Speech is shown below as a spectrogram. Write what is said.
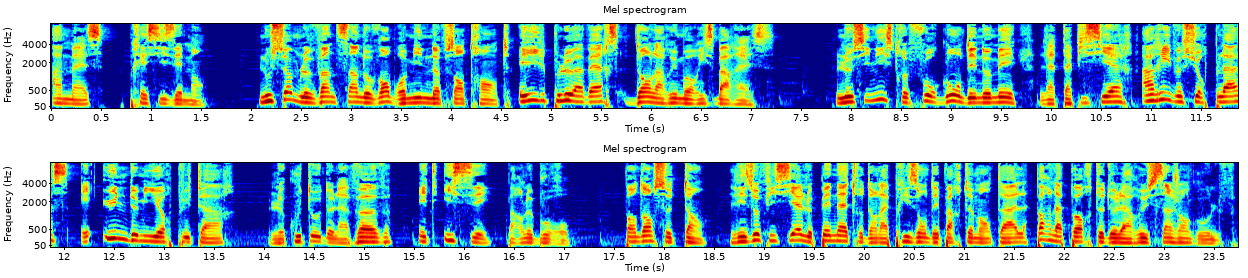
à Metz précisément. Nous sommes le 25 novembre 1930 et il pleut à verse dans la rue Maurice Barrès. Le sinistre fourgon dénommé la tapissière arrive sur place et une demi-heure plus tard, le couteau de la veuve est hissé par le bourreau. Pendant ce temps, les officiels pénètrent dans la prison départementale par la porte de la rue Saint-Jean-Goulf.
